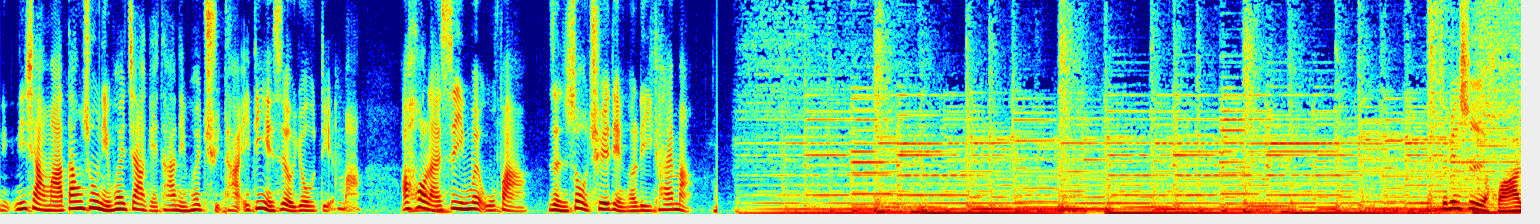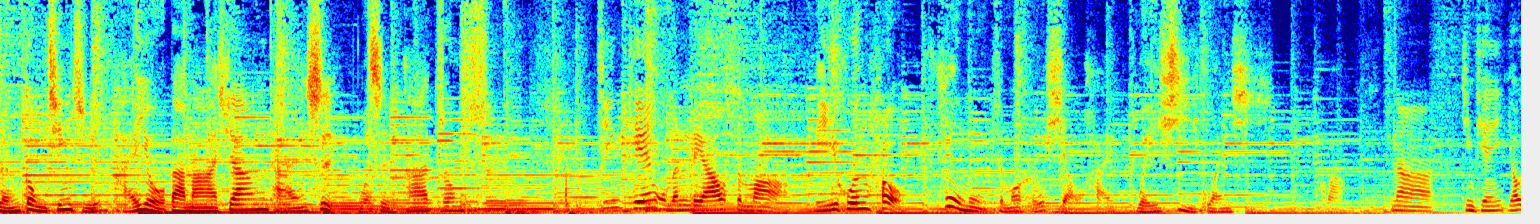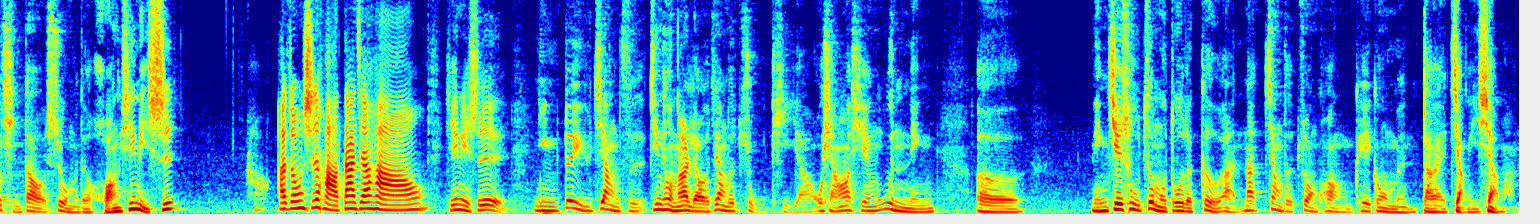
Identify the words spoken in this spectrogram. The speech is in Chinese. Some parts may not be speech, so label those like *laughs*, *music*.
你你想嘛，当初你会嫁给他，你会娶他，一定也是有优点嘛。啊，后来是因为无法忍受缺点而离开嘛。这边是华人共亲职，还有爸妈相谈室，我是阿忠。今天我们聊什么？离婚后父母怎么和小孩维系关系？好不好？那今天邀请到是我们的黄心理师。好，阿忠师好，大家好。心理师，您对于这样子，今天我们要聊这样的主题啊，我想要先问您，呃。您接触这么多的个案，那这样的状况可以跟我们大概讲一下吗？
